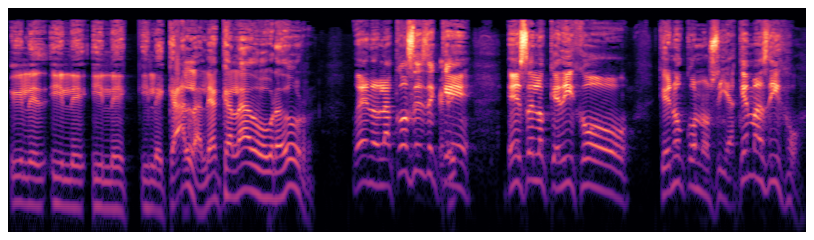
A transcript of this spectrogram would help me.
y le, y le, y le, y le cala, le ha calado Obrador. Bueno, la cosa es de que eso es lo que dijo que no conocía. ¿Qué más dijo?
